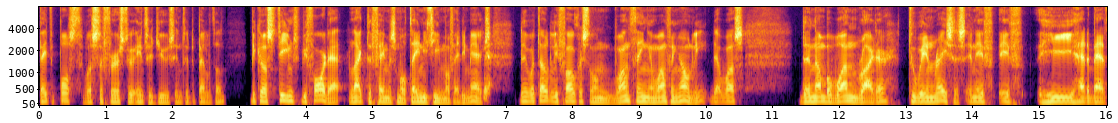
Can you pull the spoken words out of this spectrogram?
Peter Post was the first to introduce into the peloton because teams before that, like the famous Molteni team of Eddy Merckx, Yeah. they were totally focused on one thing and one thing only. That was the number one rider to win races. And if if he had a bad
